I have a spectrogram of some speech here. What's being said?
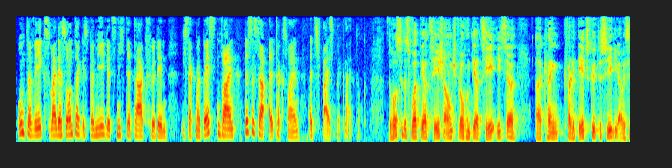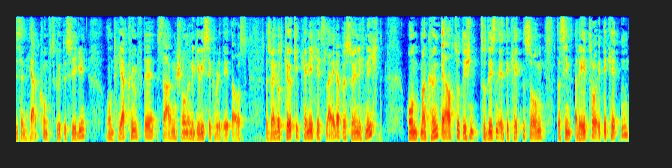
unterwegs, weil der Sonntag ist bei mir jetzt nicht der Tag für den, ich sag mal, besten Wein. Das ist ein Alltagswein als Speisenbegleitung. Du hast ja das Wort DRC schon angesprochen. DRC ist ja äh, kein Qualitätsgütesiegel, aber es ist ein Herkunftsgütesiegel und Herkünfte sagen schon eine gewisse Qualität aus. Das Weingut Köckel kenne ich jetzt leider persönlich nicht und man könnte auch zu diesen, zu diesen Etiketten sagen, das sind Retro-Etiketten,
